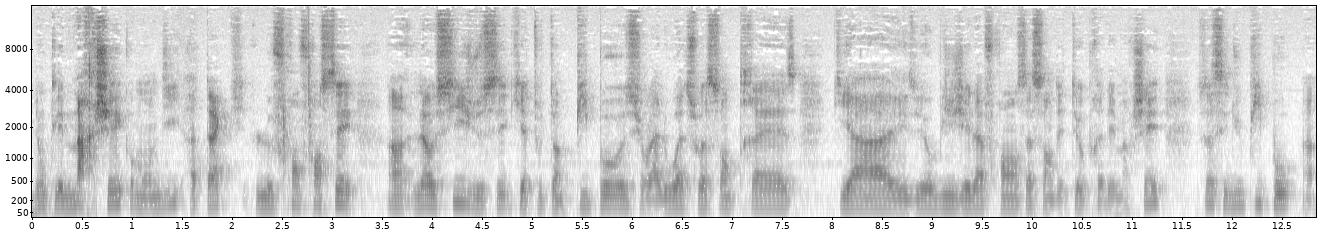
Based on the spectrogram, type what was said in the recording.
Donc les marchés, comme on dit, attaquent le franc français. Hein, là aussi, je sais qu'il y a tout un pipeau sur la loi de 73 qui a obligé la France à s'endetter auprès des marchés. Ça, c'est du pipeau. Hein.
